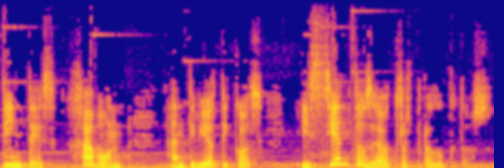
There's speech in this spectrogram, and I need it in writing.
tintes, jabón, antibióticos y cientos de otros productos.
